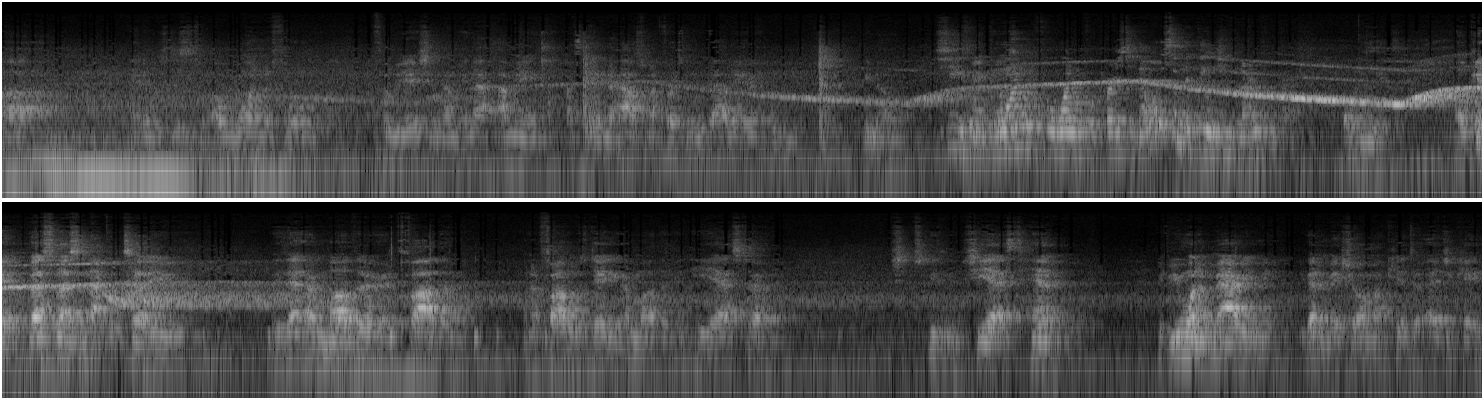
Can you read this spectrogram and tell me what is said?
Uh, and it was just a wonderful affiliation. I mean, I, I mean, I stayed in the house when I first moved out here. You know, She's a wonderful, wonderful person. Now, what are some of the things you've learned from her over the years? Okay, the best lesson I could tell you is that her mother and father, when her father was dating her mother, and he asked her, excuse me, she asked him, if you want to marry me, you got to make sure all my kids are educated.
